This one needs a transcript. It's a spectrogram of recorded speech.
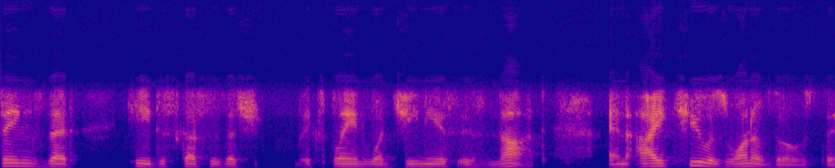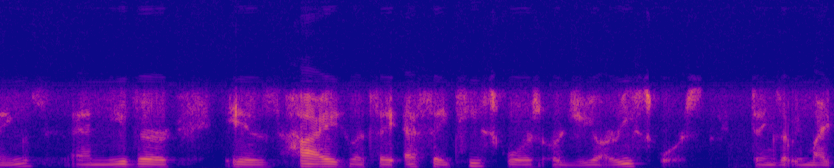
things that he discusses that explain what genius is not. And IQ is one of those things, and neither is high, let's say, SAT scores or GRE scores, things that we might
